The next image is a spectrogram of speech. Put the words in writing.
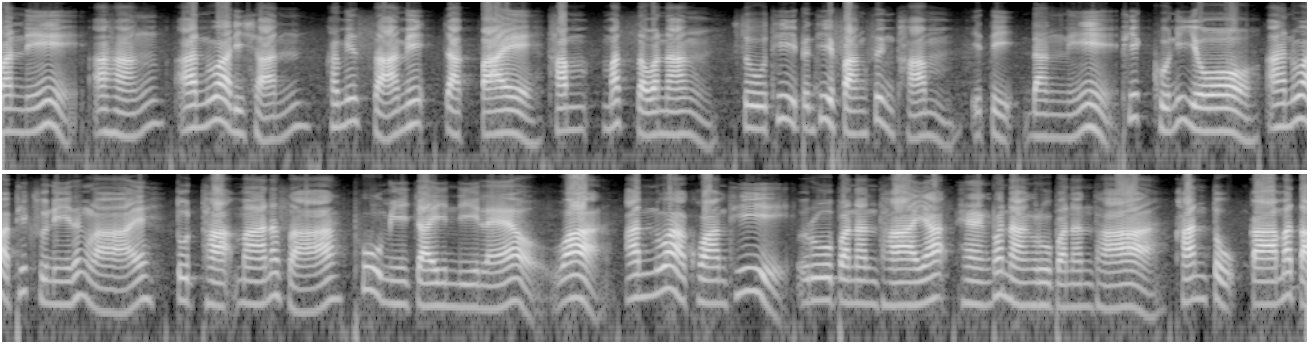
วันนี้อาหัง อันว่าดิฉัน ขมิสสามิ จักไปทำมัสสวนัง สู่ที่เป็นที่ฟังซึ่งธรรม อิติดังนี้ ภิกขุนิโยอันว่าภิกษุณีทั้งหลาย ตุถะมานสา ผู้มีใจยินดีแล้วว่าอันว่าความที่รูปนันทายะ แห่งพระนางรูปนันทา คันตุกามต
